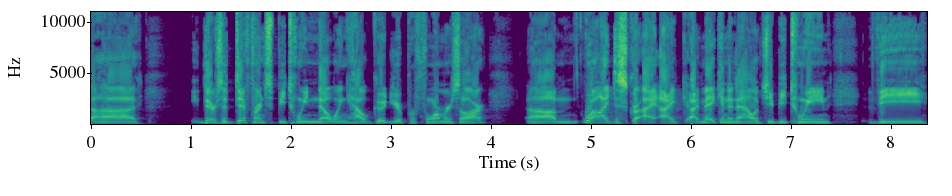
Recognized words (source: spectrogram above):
uh, there's a difference between knowing how good your performers are. Um, well, I describe I, I, I make an analogy between the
